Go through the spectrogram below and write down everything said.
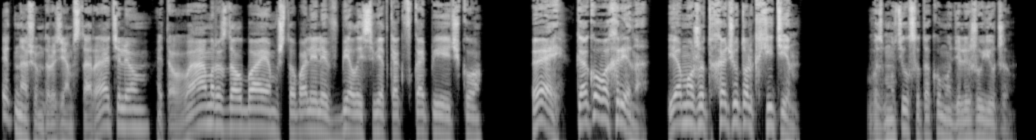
это нашим друзьям-старателям, это вам раздолбаем, что полили в белый свет, как в копеечку. Эй, какого хрена? Я, может, хочу только хитин?» Возмутился такому дележу Юджин.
